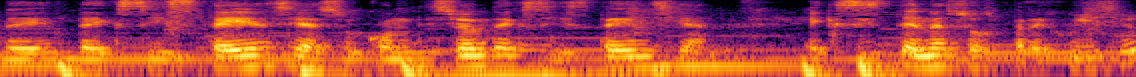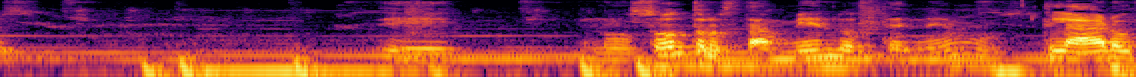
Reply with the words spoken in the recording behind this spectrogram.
De, de existencia, su condición de existencia, existen esos prejuicios, eh, nosotros también los tenemos. Claro.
